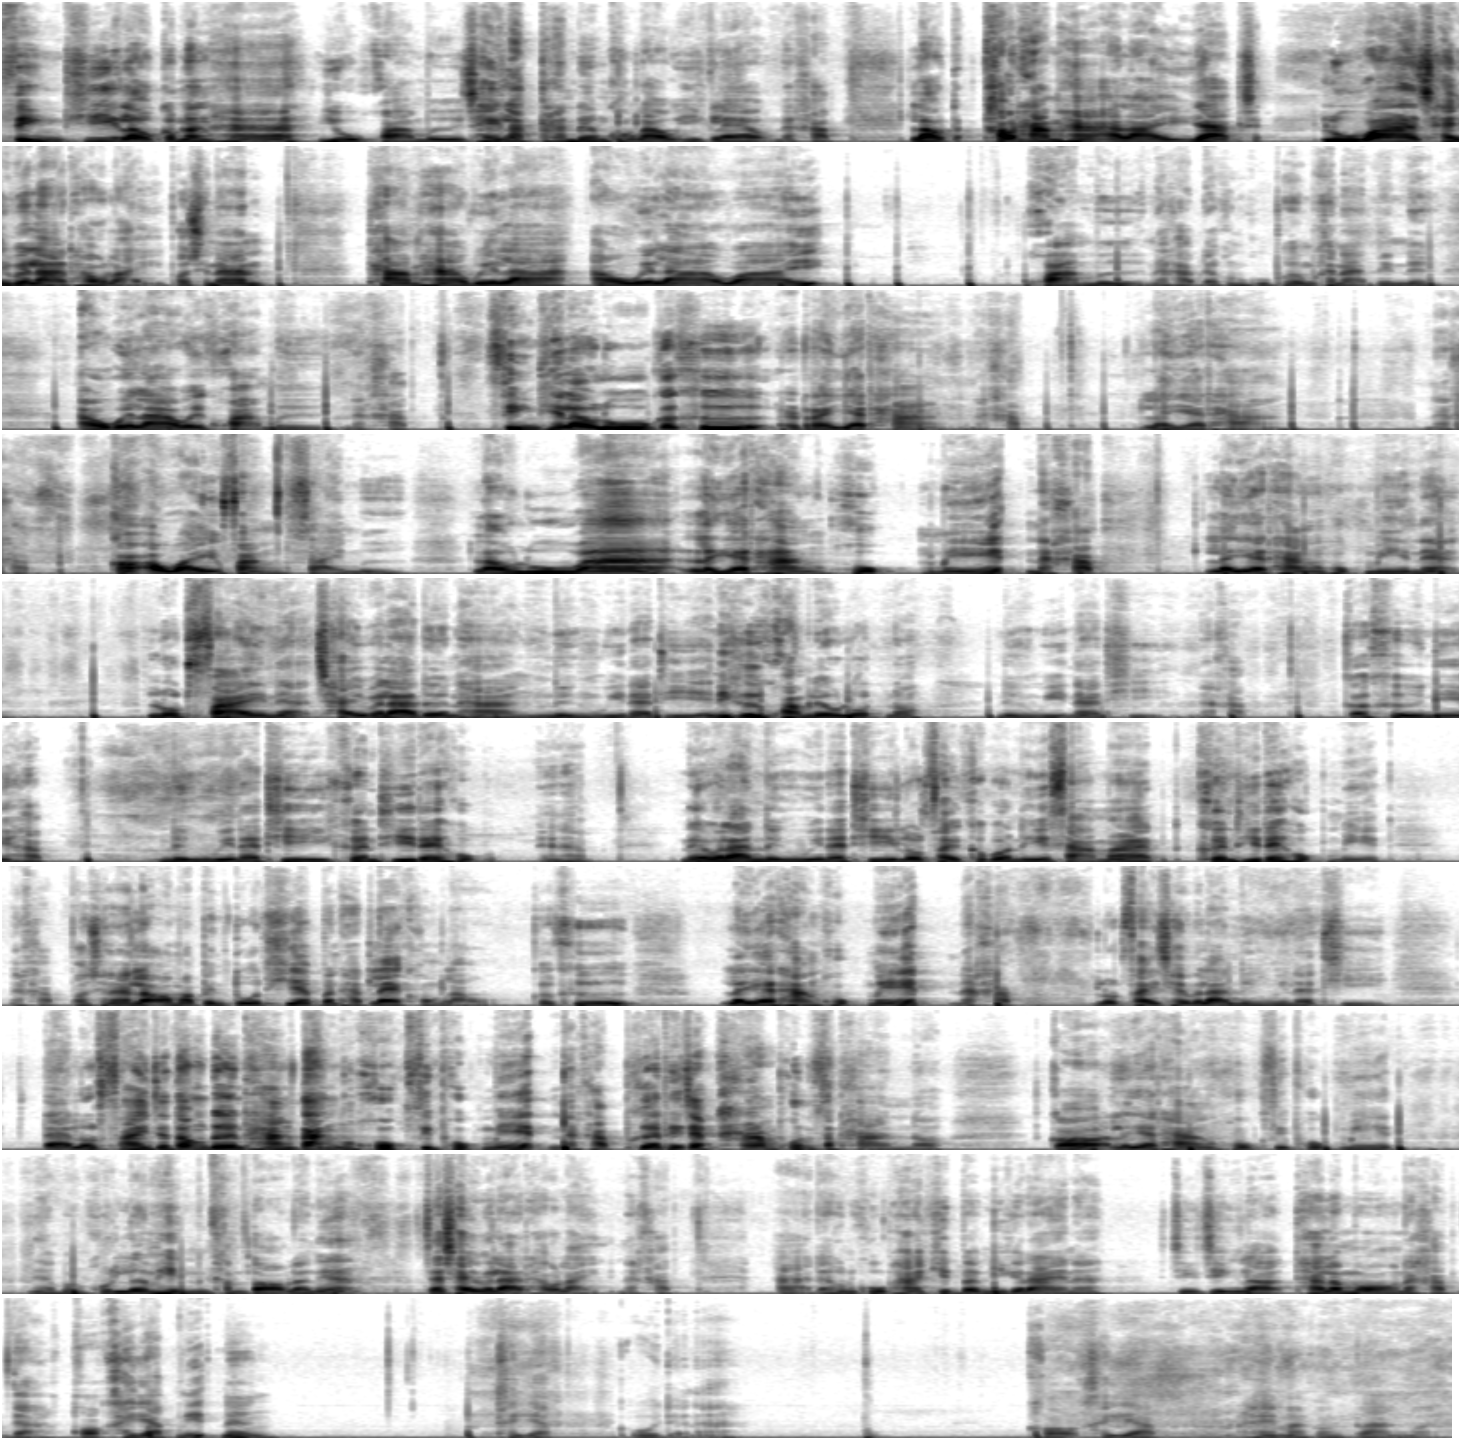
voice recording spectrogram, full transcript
สิ่งที่เรากำลังหาอยู่ขวามือใช้หลักการเดิมของเราอีกแล้วนะครับ เราเขาถามหาอะไรอยากรู้ว่าใช้เวลาเท่าไหร่ เพราะฉะนั้นถามหาเวลาเอาเวลาไว้ ขวามือนะครับเดี๋ยวคุณครูเพิ่มขนาดนิดนึง เอาเวลาไว้ขวามือนะครับ สิ่งที่เรารู้ก็คือระยะทางนะครับ ระยะทางนะครับ ก็เอาไว้ฝั่งซ้ายมือ เรารู้ว่าระยะทาง 6 เมตรนะครับ ระยะทาง 6 เมตรเนี่ยรถไฟเนี่ยใช้เวลาเดินทาง 1 วินาที อันนี้คือความเร็วรถเนาะ1วินาทีนะครับ ก็คือนี่ครับ 1 วินาทีเคลื่อนที่ได้6นะครับ ในเวลา 1 วินาที รถไฟขบวนนี้สามารถเคลื่อนที่ได้ 6 เมตรนะครับ เพราะฉะนั้นเราเอามาเป็นตัวเทียบบรรทัดแรกของเรา ก็คือระยะทาง 6 เมตรนะครับ รถไฟใช้เวลา 1 วินาที แต่รถไฟจะต้องเดินทางตั้ง 66 เมตรนะครับ เพื่อที่จะข้ามพ้นสะพานเนาะ ก็ระยะทาง 66 เมตร เนี่ย บางคนเริ่มเห็นคำตอบแล้วเนี่ย จะใช้เวลาเท่าไหร่นะครับ อ่าเดี๋ยวคุณครูพาคิดแบบนี้ก็ได้นะ จริง ๆ แล้วถ้าเรามองนะครับ เดี๋ยวขอขยับนิดนึง ขยับ โอ้ยเดี๋ยวนะ ขอขยับให้มากลางๆหน่อย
